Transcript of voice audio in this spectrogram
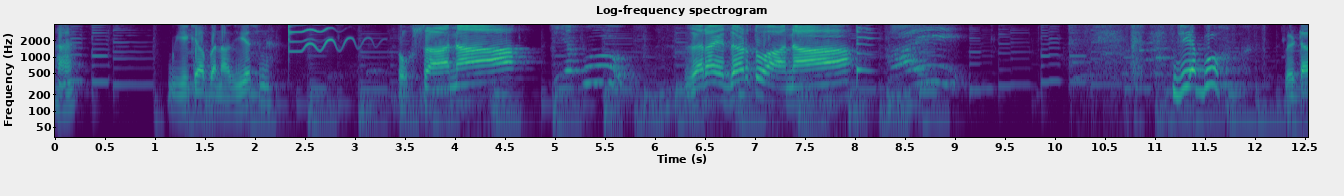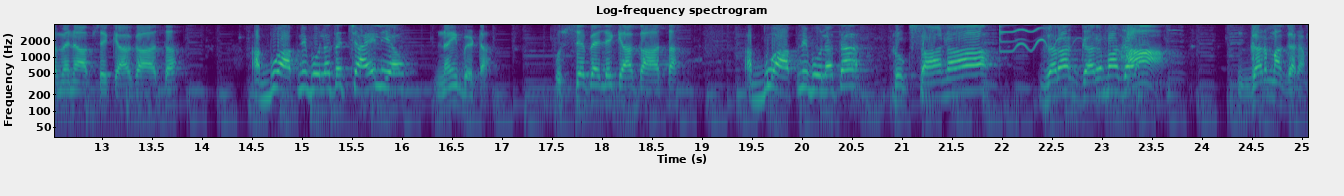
हैं? ये क्या बना दिया इसने? रुखसाना। जी अबू जरा इधर तो आना। जी अब्बू बेटा मैंने आपसे क्या कहा था? अब्बू आपने बोला था चाय ले आओ। नहीं बेटा उससे पहले क्या कहा था? अब्बू आपने बोला था रुखसाना जरा गर्मा गर्म। हाँ गर्मा गर्म।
